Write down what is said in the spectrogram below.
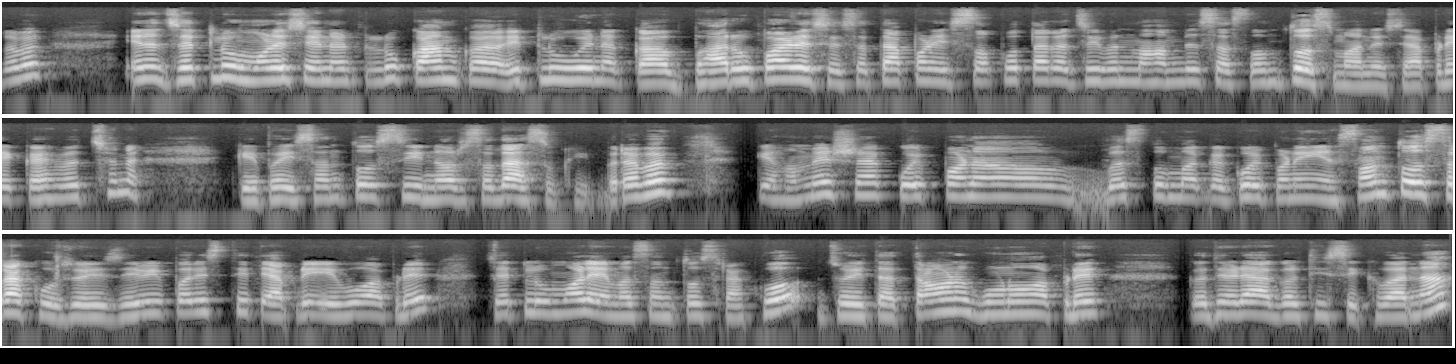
બરાબર? એને જેટલું મળે છે એને એટલું કામ એટલું એને ભાર ઉપાડે છે. છતાં પણ એ પોતાના જીવનમાં હંમેશા સંતોષ માને છે. આપણે કહેવત છે ને કે ભાઈ સંતોષી નર સદા સુખી. બરાબર? કે હંમેશા કોઈ પણ વસ્તુમાં કે કોઈ પણ અહીંયા સંતોષ રાખવો જોઈએ. જેવી પરિસ્થિતિ આપણી, એવો આપણે જેટલું મળે એમાં સંતોષ રાખવો જોઈએ. ત્રણ ગુણો આપણે ગધેડા આગળથી શીખવાના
